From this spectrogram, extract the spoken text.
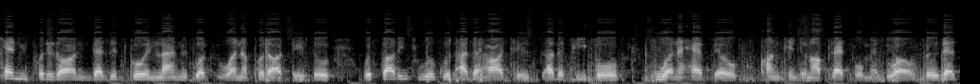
can we put it on? Does it go in line with what we want to put out there? So we're starting to work with other artists, other people who want to have their content on our platform as well. So that's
